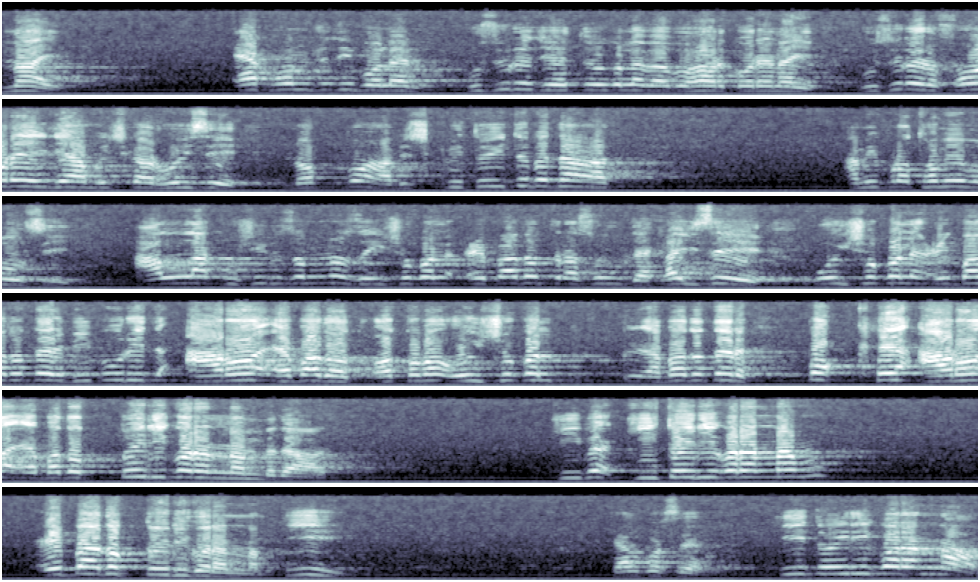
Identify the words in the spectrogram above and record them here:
নাই। এখন যদি বলেন, হুজুরে যেহেতু এগুলা ব্যবহার করে নাই, হুজুরের পরে এটা আবিষ্কার হয়েছে নব্য আবিষ্কৃতই তো বেদাত। আমি প্রথমে বলছি আল্লাহ খুশির জন্য যেই সকল এবাদত রাসূল দেখাইছে, ওই সকল এবাদতের বিপরীত আরও এবাদত অথবা ওই সকল এবাদতের পক্ষে আরও এবাদত তৈরি করার নাম বেদাত। কি কি তৈরি করার নাম? এবাদত তৈরি করার নাম। কি? খেয়াল করছেন? কি তৈরি করার নাম?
